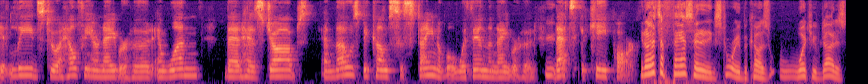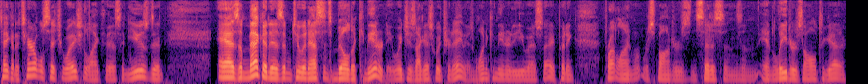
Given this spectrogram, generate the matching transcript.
it leads to a healthier neighborhood and one that has jobs and those become sustainable within the neighborhood. That's the key part. You know that's a fascinating story because what you've done is taken a terrible situation like this and used it as a mechanism to, in essence, build a community, which is, I guess, what your name is One Community USA, putting frontline responders and citizens and, and leaders all together.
